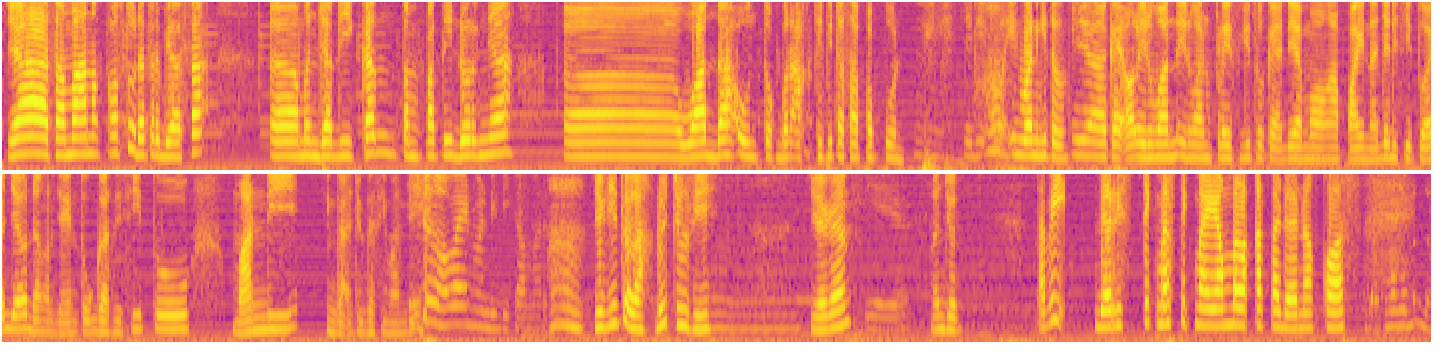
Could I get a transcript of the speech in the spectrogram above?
Ya sama anak kos tuh udah terbiasa eh, Menjadikan tempat tidurnya eh, Wadah untuk beraktivitas apa pun Jadi all in one gitu. Iya kayak all in one in one place gitu. Kayak dia mau ngapain aja di situ aja. Udah ngerjain tugas di situ. Mandi. Enggak juga sih mandi. Ngapain mandi di kamar? ya gitulah lucu sih. Ya kan? Iya, iya. lanjut. Tapi dari stigma-stigma yang melekat pada anak kos. Semuanya benar.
